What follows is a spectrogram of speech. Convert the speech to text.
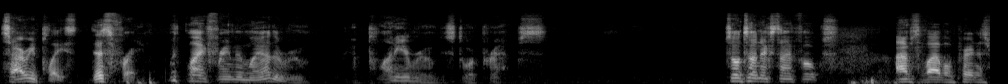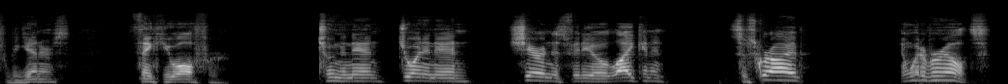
So I replaced this frame with my frame in my other room. I got plenty of room to store preps. So until next time, folks, I'm Survival Preparedness for Beginners. Thank you all for tuning in, joining in, sharing this video, liking it, subscribe, and whatever else.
